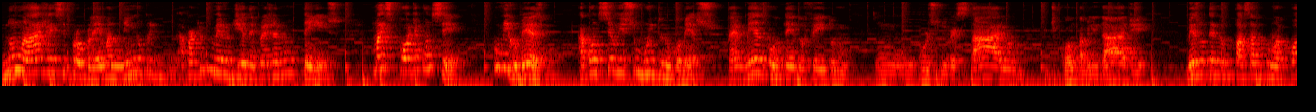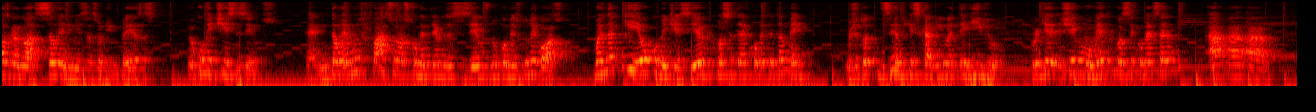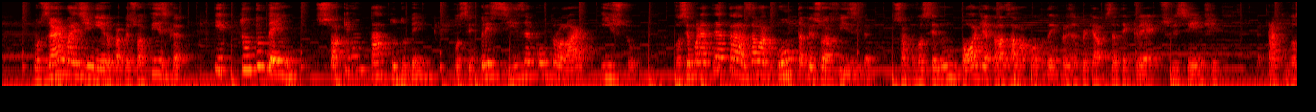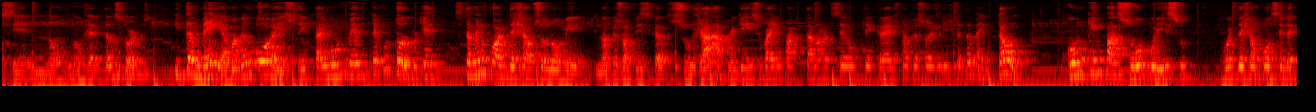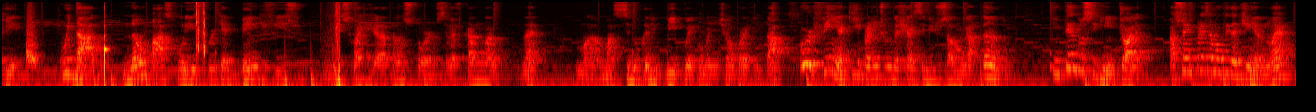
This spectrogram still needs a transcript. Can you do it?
não haja esse problema nem no, a partir do primeiro dia da empresa já não tenha isso. Mas pode acontecer. Comigo mesmo, aconteceu isso muito no começo. Né? Mesmo tendo feito um curso universitário de contabilidade, mesmo tendo passado por uma pós-graduação em administração de empresas, eu cometi esses erros. É, então é muito fácil nós cometermos esses erros no começo do negócio. Mas não é porque eu cometi esse erro que você deve cometer também. Eu já estou dizendo que esse caminho é terrível, porque chega um momento que você começa a, a, a usar mais dinheiro para a pessoa física e tudo bem, só que não está tudo bem. Você precisa controlar isto. Você pode até atrasar uma conta pessoa física, só que você não pode atrasar uma conta da empresa porque ela precisa ter crédito suficiente para que você não, não gere transtornos. E também é uma gangorra isso, tem que estar em movimento o tempo todo, porque você também não pode deixar o seu nome na pessoa física sujar, porque isso vai impactar na hora de você obter crédito na pessoa jurídica também. Então, como quem passou por isso, vou te deixar um conselho aqui. Cuidado, não passe por isso porque é bem difícil isso vai te gerar transtorno. Você vai ficar numa, né, uma, uma sinuca de bico aí, como a gente chama por aqui, tá? Por fim, aqui, pra gente não deixar esse vídeo se alongar tanto, entenda o seguinte, olha, a sua empresa é movida a dinheiro, não é?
